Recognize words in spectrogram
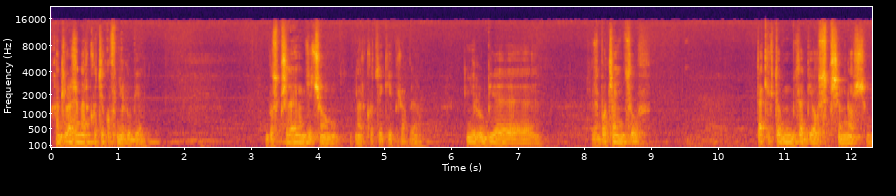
handlarzy narkotyków, nie lubię. Bo sprzedają dzieciom narkotyki, prawda? Nie lubię zboczeńców. Takich to bym zabijał z przyjemnością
